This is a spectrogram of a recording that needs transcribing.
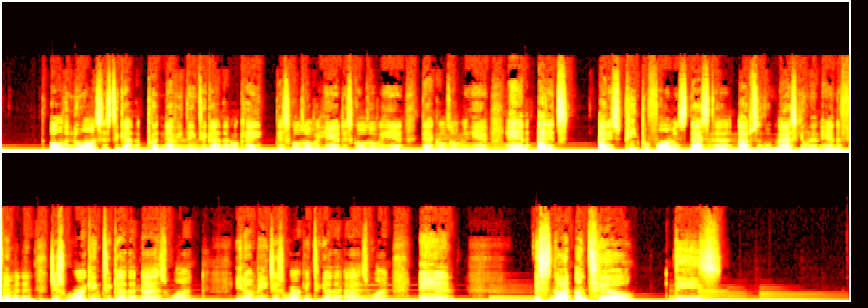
all the nuances together, putting everything together. Okay, this goes over here, this goes over here, that goes over here. And at its at its peak performance, that's the absolute masculine and the feminine just working together as one. You know what I mean? Just working together as one. And it's not until these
